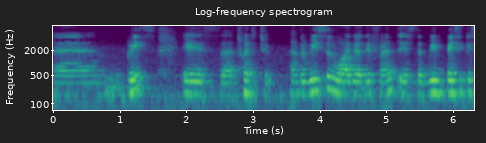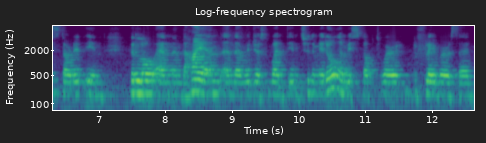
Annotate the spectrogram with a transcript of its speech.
um, Gris is uh, 22. And the reason why they're different is that we basically started in the low end and the high end, and then we just went into the middle and we stopped where the flavor said,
